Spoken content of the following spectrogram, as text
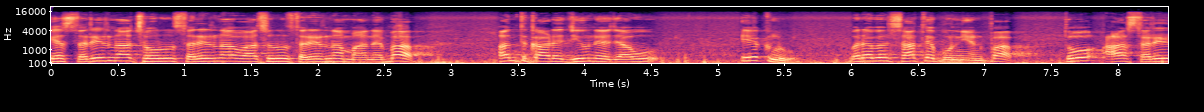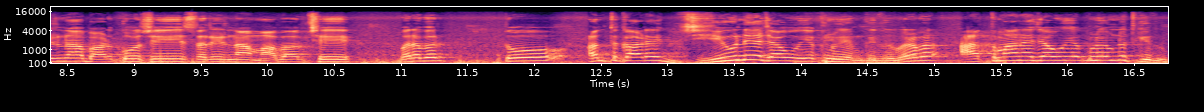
કે શરીરના છોરું, શરીરના વાસરું શરીરના માને બાપ અંતકાળે જીવને જવું એકલું, બરાબર? સાથે પુણ્યન પાપ. તો આ શરીરના બાળકો છે, શરીરના મા બાપ છે, બરાબર? તો અંતકાળે જીવને જવું એકલું એમ કીધું, બરાબર? આત્માને જવું એકલું એમ નથી કીધું.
